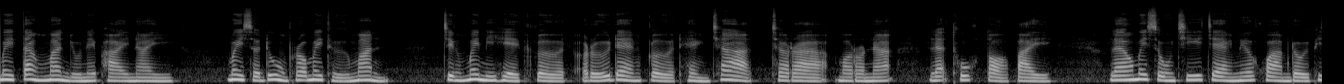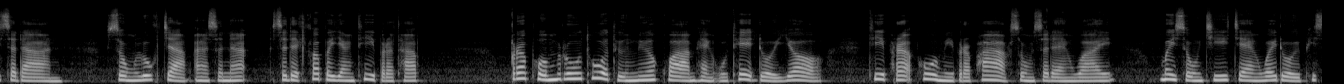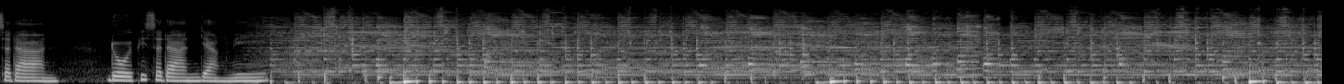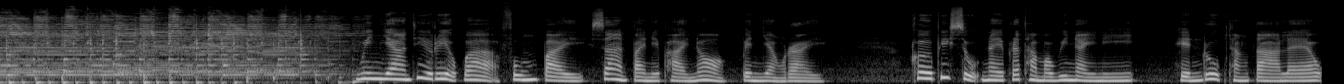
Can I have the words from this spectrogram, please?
ไม่ตั้งมั่นอยู่ในภายใน ไม่สะดุ้งเพราะไม่ถือมั่น จึงไม่มีเหตุเกิดหรือแดนเกิดแห่งชาติ ชรา มรณะ และทุกข์ต่อไป แล้วไม่ทรงชี้แจงเนื้อความโดยพิสดารทรงลุกจากอาสนะเสด็จเข้าไปยังที่ประทับ กระผมรู้ทั่วถึงเนื้อความแห่งอุเทศโดยย่อ ที่พระผู้มีพระภาคทรงแสดงไว้ ไม่ทรงชี้แจงไว้โดยพิสดารโดยพิสดารอย่างนี้ วิญญาณที่เรียกว่าฟุ้งไปซ่านไปในภายนอกเป็นอย่างไร คือภิกษุในพระธรรมวินัยนี้ เห็นรูปทางตาแล้ว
